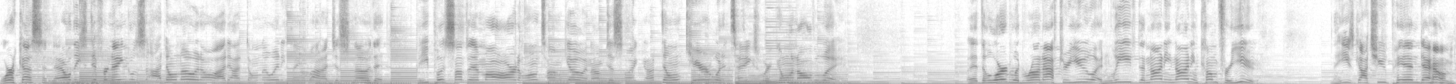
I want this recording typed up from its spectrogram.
work us and all these different angles. I don't know at all. I, I don't know anything about it. I just know that He put something in my heart a long time ago, and I'm just like, I don't care what it takes. We're going all the way. That the Lord would run after you and leave the 99 and come for you. And He's got you pinned down.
